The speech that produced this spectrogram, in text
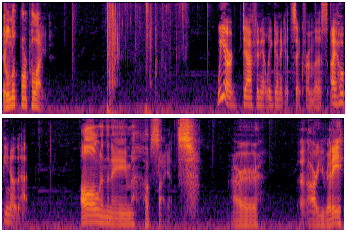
It'll look more polite. We are definitely gonna get sick from this. I hope you know that. All in the name of science. Are are you ready?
